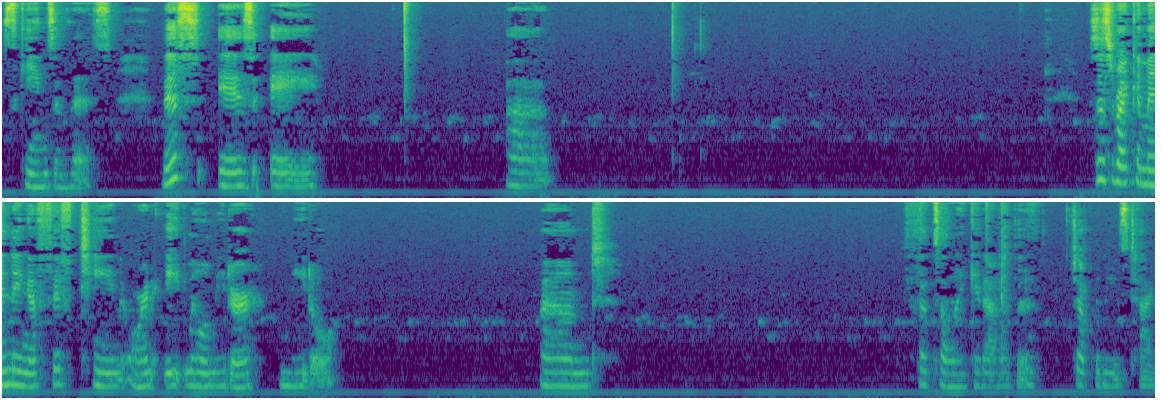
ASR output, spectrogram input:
skeins of this. This is a uh, this is recommending a 15 or an 8 millimeter needle. And that's all I get out of the Japanese tag.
